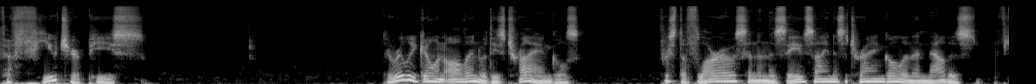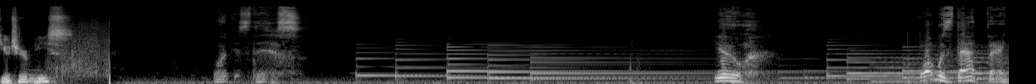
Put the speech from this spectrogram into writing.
The future piece. They're really going all in with these triangles. First the Flauros, and then the save sign is a triangle, and then now this future piece. What is this? You. What was that thing?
